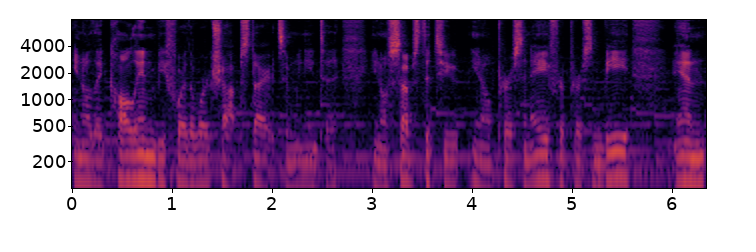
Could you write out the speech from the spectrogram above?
you know they call in before the workshop starts and we need to you know substitute you know person a for person b. And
